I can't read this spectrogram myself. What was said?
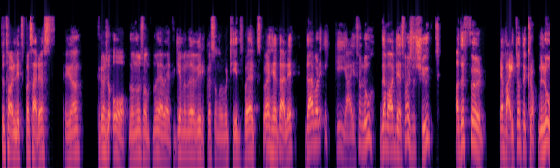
Du tar det litt for seriøst. ikke sant? Kanskje åpna noe sånt noe, jeg vet ikke, men det virka sånn over tid. For jeg skal være helt ærlig, Der var det ikke jeg som lo. Det var det som var så sjukt. at det føl... Jeg veit jo at kroppen min lo,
